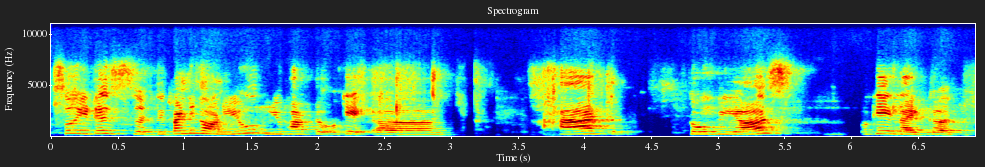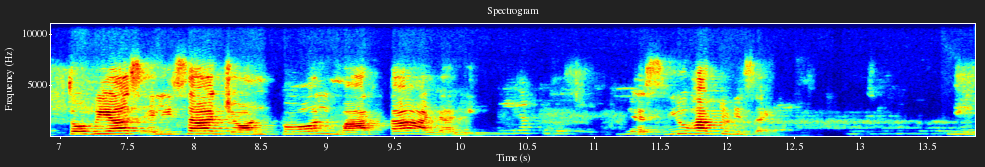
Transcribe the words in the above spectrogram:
So it is depending on you, you have to, okay, uh, had tobias, okay, like uh, Tobias, Elisa, John Paul, Martha and Ali. Yes, you have to decide. Hmm,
